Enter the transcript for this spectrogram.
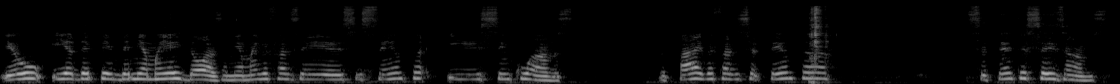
Eu ia depender, minha mãe é idosa, minha mãe vai fazer 65 anos. Meu pai vai fazer 70, 76 anos.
